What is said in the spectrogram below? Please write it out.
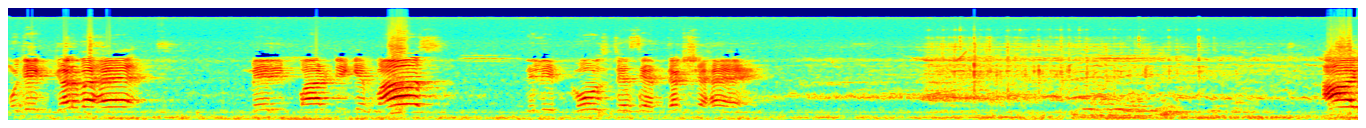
मुझे गर्व है मेरी पार्टी के पास दिलीप घोष जैसे अध्यक्ष है। आज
